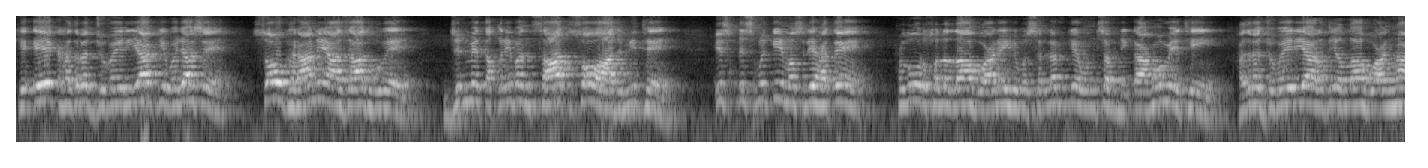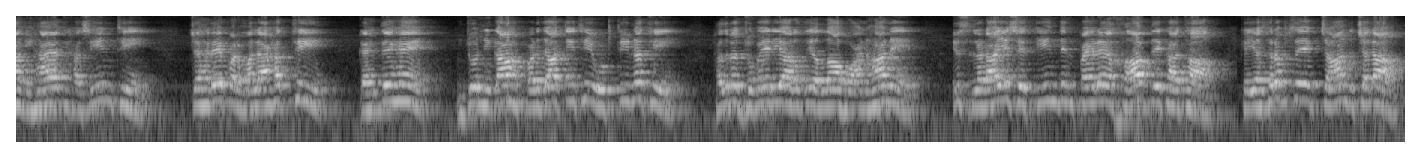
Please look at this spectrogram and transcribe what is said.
کہ ایک حضرت جبیریہ کی وجہ سے سو گھرانے آزاد ہوئے، جن میں تقریباً سات سو آدمی تھے۔ اس قسم کی مصلحتیں حضور صلی اللہ علیہ وسلم کے ان سب نکاحوں میں تھیں۔ حضرت جبیریہ رضی اللہ عنہ نہایت حسین تھیں، چہرے پر ملاحت تھی، کہتے ہیں، جو نگاہ پڑ جاتی تھی، اٹھتی نہ تھی۔ حضرت جبیریہ رضی اللہ عنہ نے اس لڑائی سے تین دن پہلے خواب دیکھا تھا کہ یسرف سے ایک چاند چلا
